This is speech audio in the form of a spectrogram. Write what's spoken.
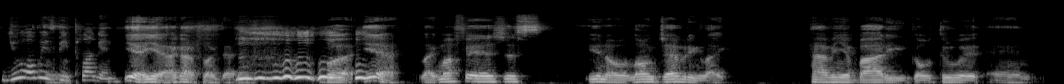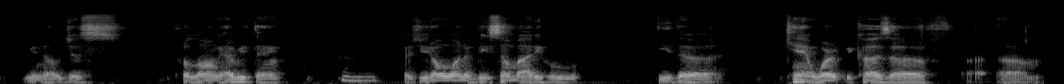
You always be plugging. Yeah, yeah, I gotta plug that in. but yeah, like my fear is just, you know, longevity, like having your body go through it and, you know, just prolong everything. Because you don't want to be somebody who either can't work because of uh, um,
